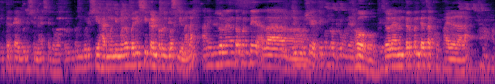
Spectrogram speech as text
इतर काही बुरशी नाही सगळं वापरून पण बुरशी हार्मोनीमुळे बरीचशी कंट्रोल दिसली मला. आणि भिजवल्यानंतर पण ते ला- जी. बुरशी आहे ती पण कंट्रोलमध्ये आहे. हो हो. भिजवल्यानंतर पण त्याचा खूप फायदा झाला. हा, हा.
